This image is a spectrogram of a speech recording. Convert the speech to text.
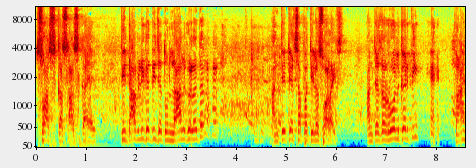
श्वास का सास काय आहे? ती दाबली का तिच्यातून लाल गळत? आणि ते त्या चपातीला सोडायचं. आणि त्याचा रोल करती. काय?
